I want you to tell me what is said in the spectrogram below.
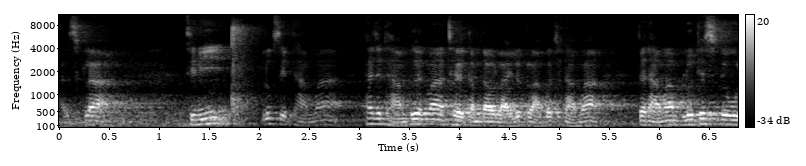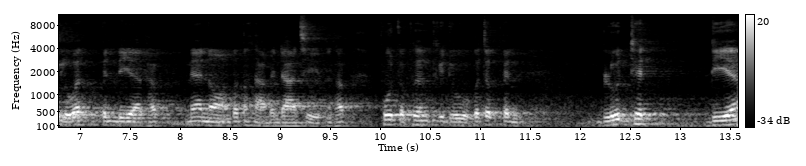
อัลสกลาทีนี้ลูกศิษย์ถามว่าถ้าจะถามเพื่อนว่าเธอกำเดาไหลหรือเปล่าก็จะถามว่า จะถามว่าบลูเทสดูหรือว่าเป็นเดียครับ แน่นอนก็ต้องถามเป็นดาทีฟนะครับ พูดกับเพื่อนคือดูก็จะเป็น bloated dear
